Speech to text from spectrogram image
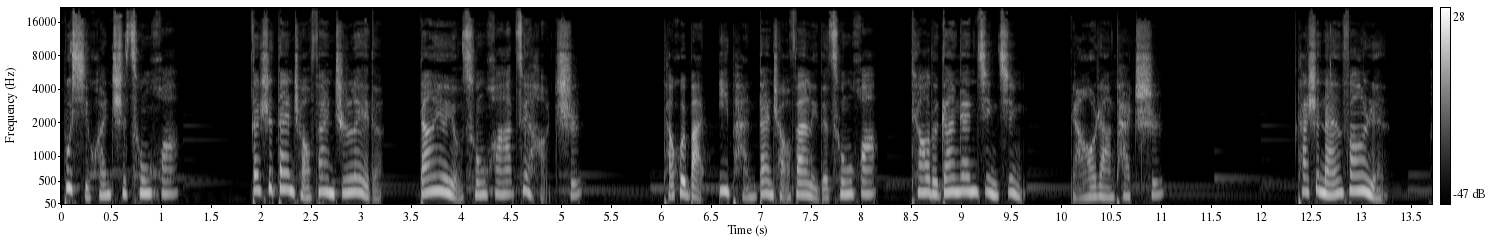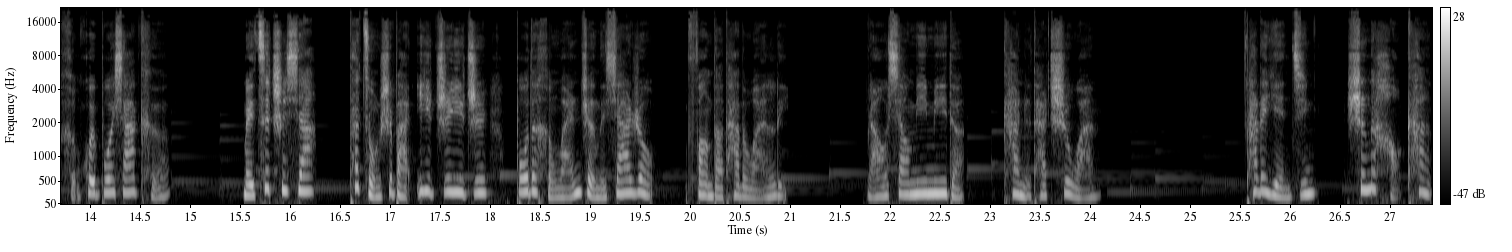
不喜欢吃葱花，但是蛋炒饭之类的当然有葱花最好吃。他会把一盘蛋炒饭里的葱花挑得干干净净。然后让他吃。他是南方人，很会剥虾壳。每次吃虾，他总是把一只一只剥得很完整的虾肉放到他的碗里，然后笑眯眯地看着他吃完。他的眼睛生得好看，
